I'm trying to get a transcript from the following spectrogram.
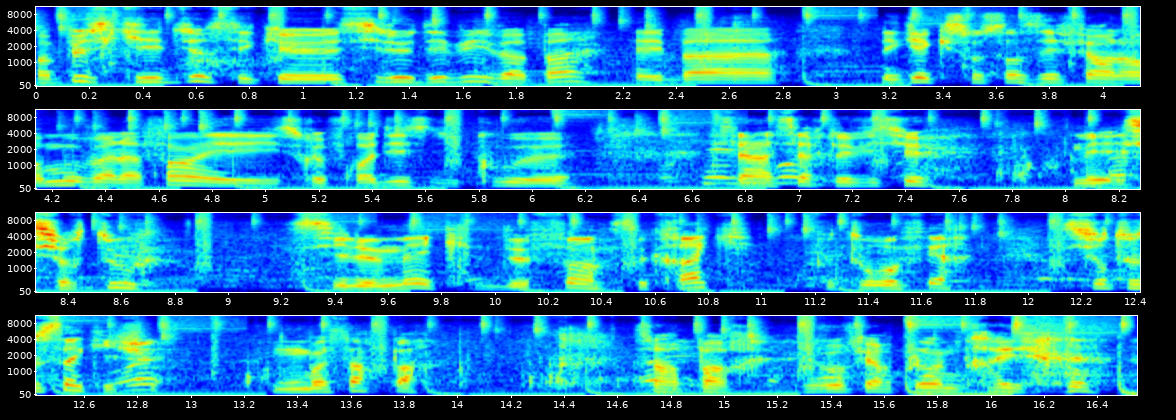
En plus, ce qui est dur, c'est que si le début il va pas, et bah les gars qui sont censés faire leur move à la fin et ils se refroidissent, du coup euh, c'est un cercle vicieux. Mais surtout, si le mec de fin se craque, faut tout refaire. C'est surtout ça qui est chaud. Bon bah ça repart. Ça repart, ils vont faire plein de trails.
